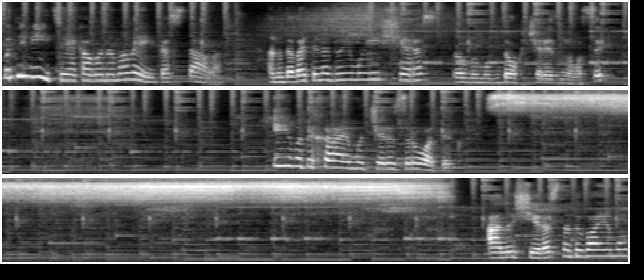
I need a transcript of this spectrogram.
Подивіться, яка вона маленька стала. А ну давайте надуємо її ще раз. Робимо вдох через носик. І видихаємо через ротик. А ну ще раз надуваємо.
